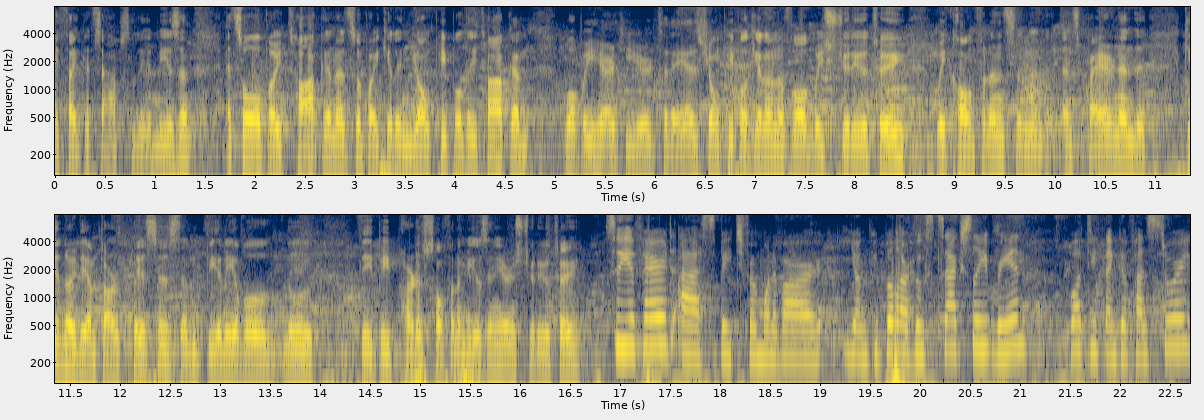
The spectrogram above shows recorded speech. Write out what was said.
I think it's absolutely amazing. It's all about talking, it's about getting young people to talk, and what we heard here today is young people getting involved with Studio 2 with confidence and inspiring and getting out of them dark places and being able you know, to be part of something amazing here in Studio 2. So you've heard a speech from one of our young people, our hosts actually, Rian. What do you think of his story?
